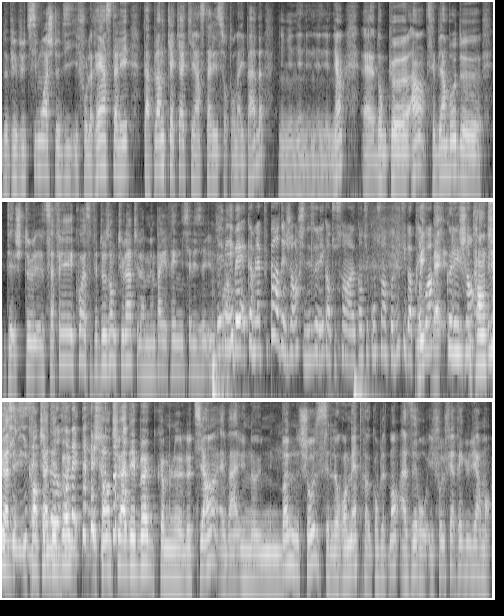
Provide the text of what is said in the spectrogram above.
Depuis plus de six mois, je te dis, il faut le réinstaller. Tu as plein de caca qui est installé sur ton iPad. Gna, gna, gna, donc, hein, c'est bien beau de. de- je te, ça fait quoi? Ça fait deux ans que tu l'as? Tu l'as même pas réinitialisé une Et, fois? et ben, comme la plupart des gens, je suis désolée, quand tu, sois- quand tu conçois un produit, tu dois Oui, prévoir que les gens quand tu as des, l'utilisent quand tu et as des bugs, quand tu as des bugs comme le, le tien, eh ben une, une bonne chose, c'est de le remettre complètement à zéro. Il faut le faire régulièrement.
